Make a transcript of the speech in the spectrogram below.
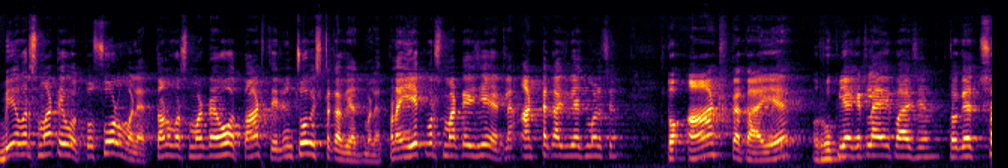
બે વર્ષ માટે હોત તો સોળ મળે. ત્રણ વર્ષ માટે હોત તો આઠથી ચોવીસ ટકા વ્યાજ મળે. પણ અહીં એક વર્ષ માટે છે એટલે આઠ ટકા જ વ્યાજ મળશે. તો આઠ ટકાએ રૂપિયા કેટલા આપ્યા છે? તો કે છ.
